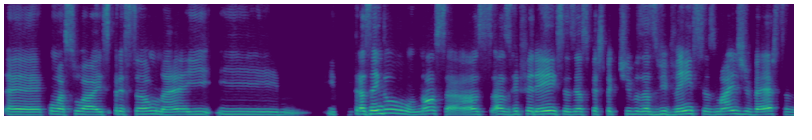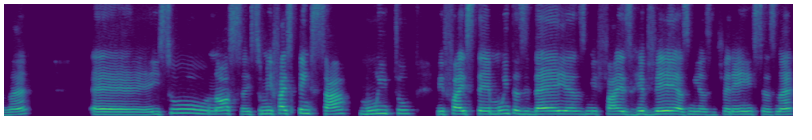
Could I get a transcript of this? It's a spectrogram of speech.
é, com a sua expressão, né, e, e, e trazendo, nossa, as, as, referências e as perspectivas, as vivências mais diversas, né. É, isso, nossa, isso me faz pensar muito me faz ter muitas ideias, me faz rever as minhas referências, né?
